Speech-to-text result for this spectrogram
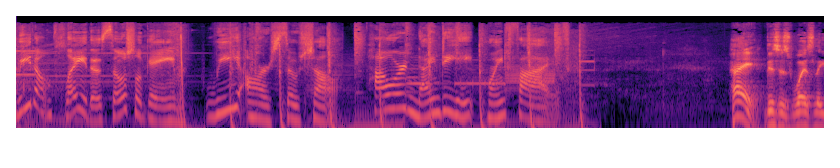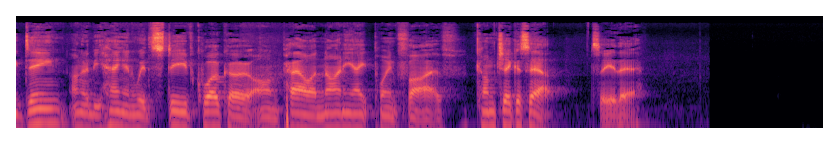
We don't play the social game. We are social. Power 98.5. Hey, this is Wesley Dean. I'm going to be hanging with Steve Cuoco on Power 98.5. Come check us out. See you there.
